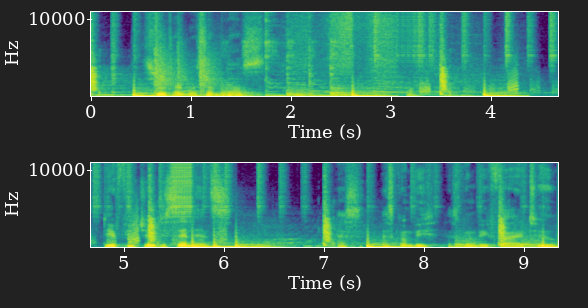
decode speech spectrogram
you want to talk about something else. Dear future descendants. That's that's gonna be that's gonna be fire too.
